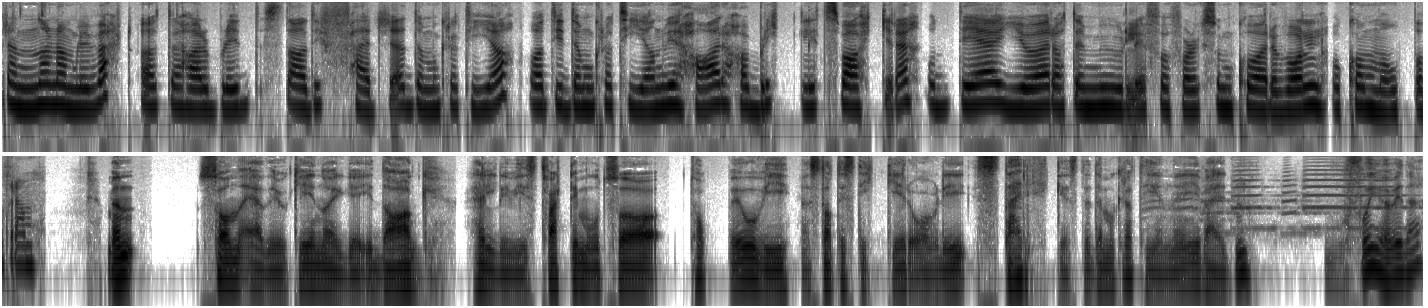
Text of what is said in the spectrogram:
Trenden har nemlig vært at det har blitt stadig færre demokratier, og at de demokratiene vi har, har blitt litt svakere. Og det gjør at det er mulig for folk som Kåre Vold å komme opp og frem. Men sånn er det jo ikke i Norge i dag, heldigvis. Tvert imot så topper jo vi statistikker over de sterkeste demokratiene i verden. Hvorfor gjør vi det?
